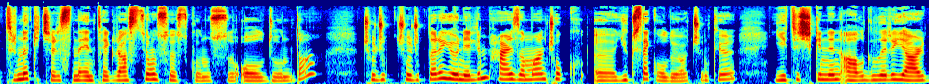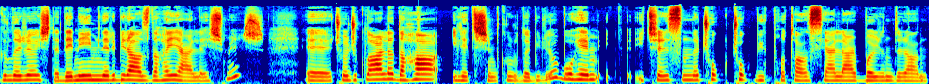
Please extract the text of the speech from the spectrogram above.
tırnak içerisinde entegrasyon söz konusu olduğunda çocuk çocuklara yönelim her zaman çok e, yüksek oluyor. Çünkü yetişkinin algıları, yargıları, işte deneyimleri biraz daha yerleşmiş. E, çocuklarla daha iletişim kurulabiliyor. Bu hem içerisinde çok çok büyük potansiyeller barındıran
